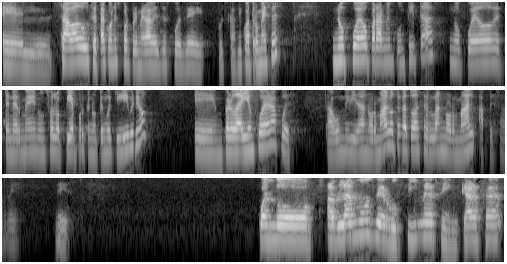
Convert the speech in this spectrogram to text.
el sábado usé tacones por primera vez después de pues casi cuatro meses. No puedo pararme en puntitas, no puedo detenerme en un solo pie porque no tengo equilibrio. Eh, pero de ahí en fuera, pues hago mi vida normal o trato de hacerla normal a pesar de esto. Cuando hablamos de rutinas en casa,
